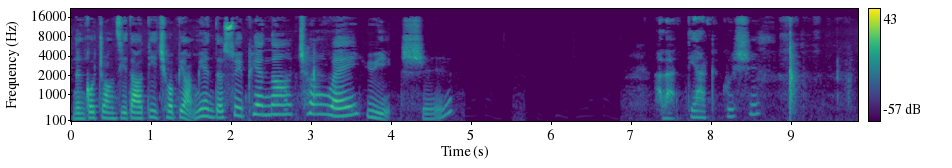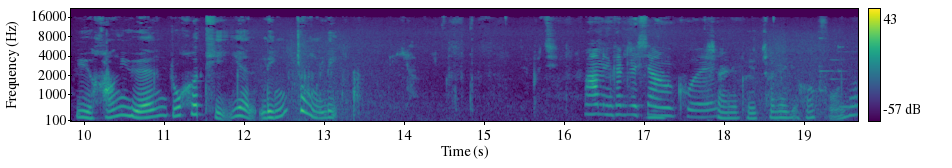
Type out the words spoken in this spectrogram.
能够撞击到地球表面的碎片呢，称为陨石。好了，第二个故事：宇航员如何体验零重力？妈妈，你看这向日葵，向日葵穿着宇航服呢。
